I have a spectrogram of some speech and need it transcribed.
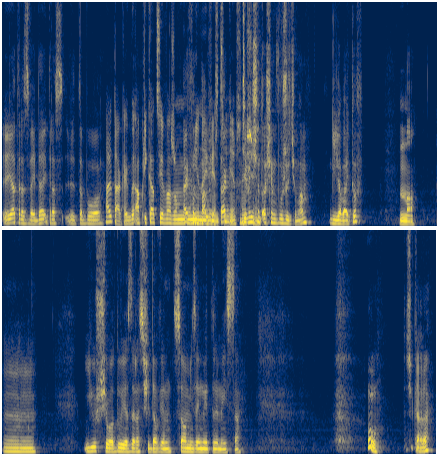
ja teraz wejdę i teraz y, to było... Ale tak, jakby aplikacje ważą mnie najwięcej, tak? nie? W sensie... 98 w użyciu mam, gigabajtów. No. Mm, już się ładuje, zaraz się dowiem, co mi zajmuje tyle miejsca. U, to ciekawe.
